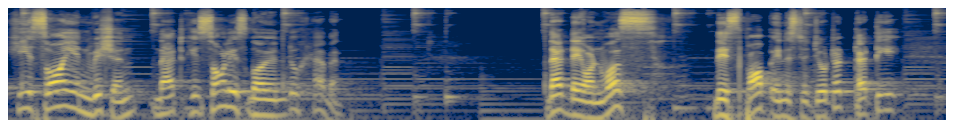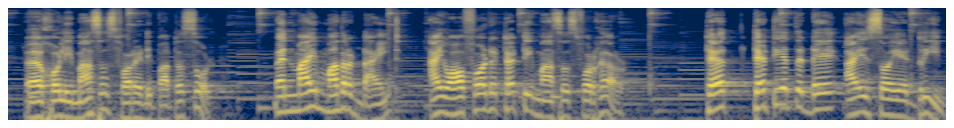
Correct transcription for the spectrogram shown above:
he saw in vision that his soul is going to heaven. That day onwards, this Pope instituted 30 uh, holy masses for a departed soul. when my mother died, I offered 30 masses for her. 30th day, I saw a dream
